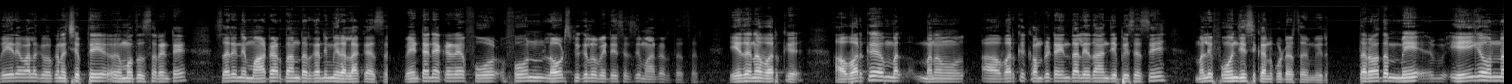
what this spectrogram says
వేరే వాళ్ళకి ఎవరికైనా చెప్తే ఏమవుతుంది సార్ అంటే సరే నేను మాట్లాడుతూ అంటారు కానీ మీరు అలా కాదు సార్ వెంటనే అక్కడే ఫో ఫోన్ లౌడ్ స్పీకర్లో పెట్టేసేసి మాట్లాడతారు సార్ ఏదైనా వర్క్ ఆ వర్క్ మ- మనం ఆ వర్క్ కంప్లీట్ అయిందా లేదా అని చెప్పేసి మళ్ళీ ఫోన్ చేసి కనుక్కుంటారు సార్ మీరు. తర్వాత మే ఏగా ఉన్న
